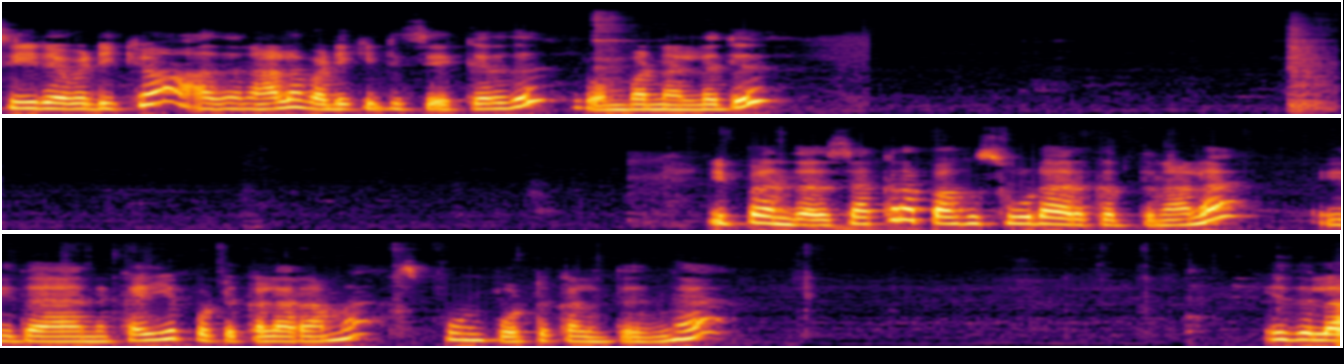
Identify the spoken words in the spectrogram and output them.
சீடை வெடிக்கும். அதனால் வடிகட்டி சேர்க்கறது ரொம்ப நல்லது. இப்போ இந்த சர்க்கரை பாகு சூடாக இருக்கிறதுனால இதை அந்த கையை போட்டு கலராமல் ஸ்பூன் போட்டு கலந்துங்க இதில்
